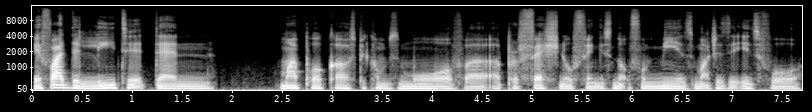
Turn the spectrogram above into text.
if I delete it, then my podcast becomes more of a, a, professional thing. It's not for me as much as it is for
